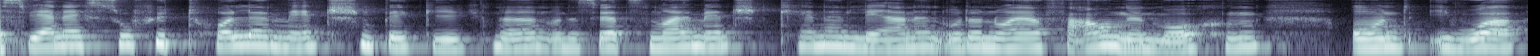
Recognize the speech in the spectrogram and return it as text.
es werden euch so viele tolle Menschen begegnen und es werdet neue Menschen kennenlernen oder neue Erfahrungen machen. Und ich war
